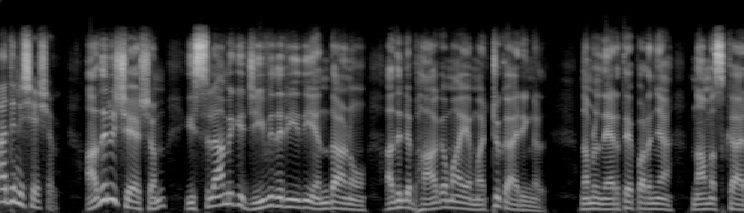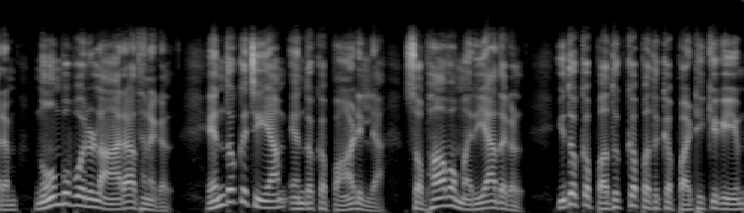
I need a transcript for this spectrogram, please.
അതിനുശേഷം. അതിനുശേഷം ഇസ്ലാമിക ജീവിതരീതി എന്താണോ അതിന്റെ ഭാഗമായ മറ്റു കാര്യങ്ങൾ നമ്മൾ നേരത്തെ പറഞ്ഞ നമസ്കാരം നോമ്പ് പോലുള്ള ആരാധനകൾ എന്തൊക്കെ ചെയ്യാം എന്തൊക്കെ പാടില്ല സ്വഭാവ മര്യാദകൾ ഇതൊക്കെ പതുക്കെ പതുക്കെ പഠിക്കുകയും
